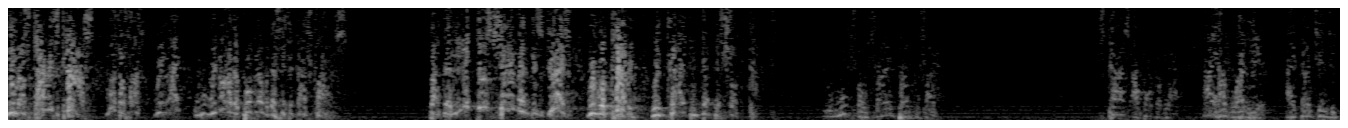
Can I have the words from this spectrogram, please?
You must carry scars. Most of us, we like, we don't have a problem with the physical scars. But the little shame and disgrace we will carry, we try to get the shortcut. You move from frying pan to fire. Scars are part of life. I have one here. I can't change it.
